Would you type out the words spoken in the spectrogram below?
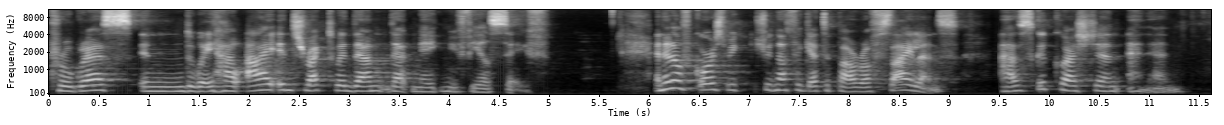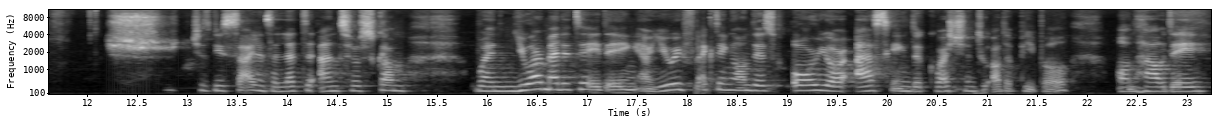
progress, in the way how I interact with them that make me feel safe? And then, of course, we should not forget the power of silence. Ask a question and then shh, just be silent and let the answers come when you are meditating and you're reflecting on this, or you're asking the question to other people on how they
